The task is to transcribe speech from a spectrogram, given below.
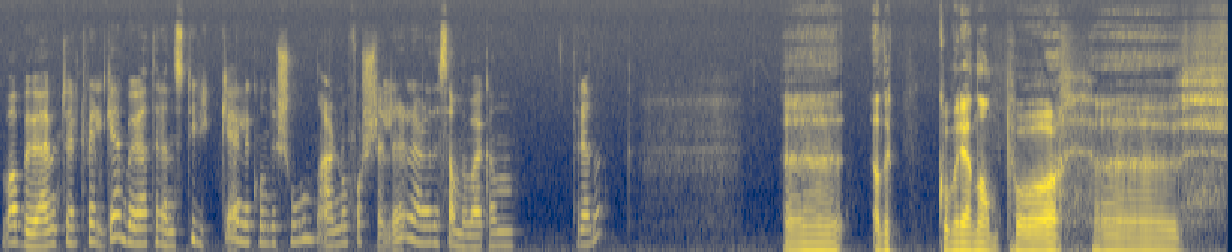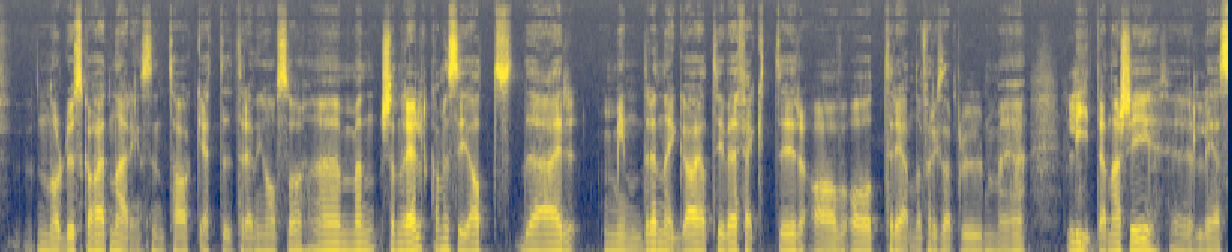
Hva bør jeg eventuelt velge? Bør jeg trene styrke eller kondisjon? Er det noen forskjeller, eller er det det samme hva jeg kan trene? ja, det kommer igjen an på uh, når du skal ha et næringsinntak etter treninga også. Uh, men generelt kan vi si at det er mindre negative effekter av å trene f.eks. med lite energi, eh, les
